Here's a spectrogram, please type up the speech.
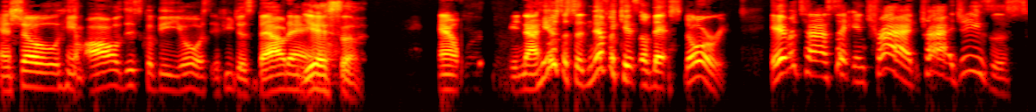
and showed him all this could be yours if you just bow down. Yes, sir. And now here's the significance of that story. Every time Satan tried tried Jesus,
